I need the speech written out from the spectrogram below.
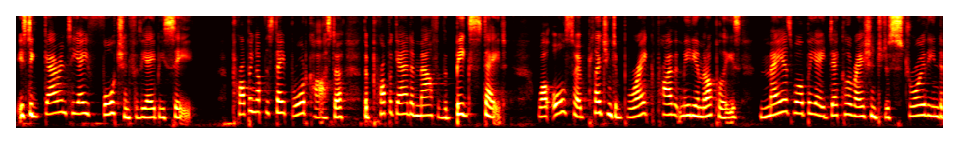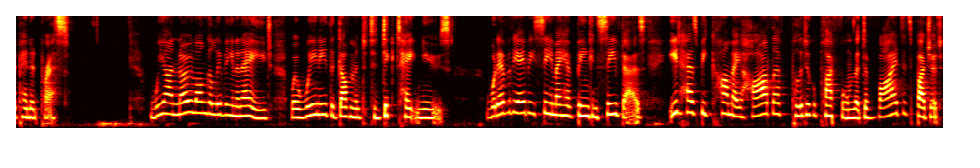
is to guarantee a fortune for the ABC, propping up the state broadcaster, the propaganda mouth of the big state, while also pledging to break private media monopolies, may as well be a declaration to destroy the independent press. We are no longer living in an age where we need the government to dictate news. Whatever the ABC may have been conceived as, it has become a hard left political platform that divides its budget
